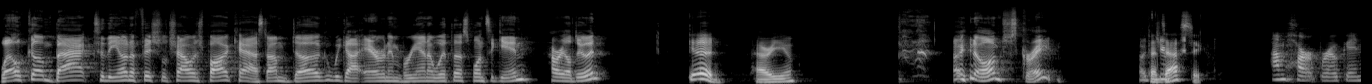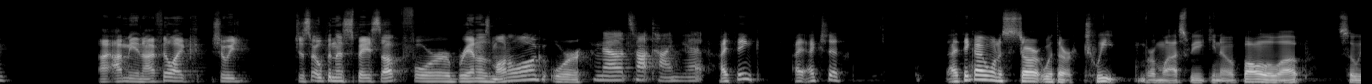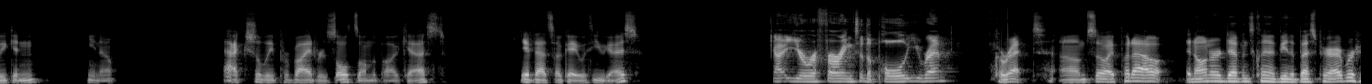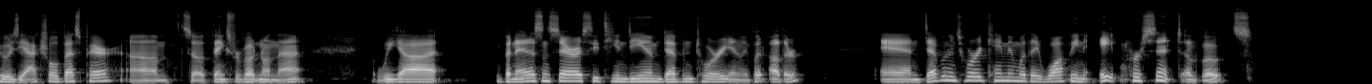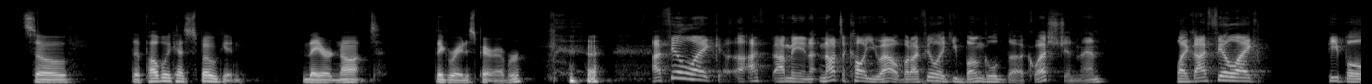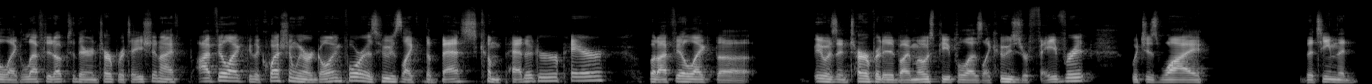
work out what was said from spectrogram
Welcome back to the unofficial challenge podcast. I'm Doug. We got Aren and Briana with us once again. How are y'all doing? Good. How are you? You know, I'm just great. How'd you- Fantastic. I'm heartbroken. I, I mean, I feel like should we just open this space up for Briana's monologue, or No, it's not time yet. I think I actually I think I want to start with our tweet from last week, you know, follow up so we can, you know, actually provide results on the podcast. If that's okay with you guys. uh, you're referring to the poll you ran? Correct. Um, so I put out in honor of Devin's claim of being the best pair ever, who is the actual best pair. Um, so thanks for voting on that. We got Bananas and Sarah, CT and Diem, Devin, Tori, and we put other. And Devin and Tori came in with a whopping 8% of votes. So the public has spoken. They are not the greatest pair ever. I feel like uh, I, I mean, not to call you out, but I feel like you bungled the question, man. Like I feel like people like left it up to their interpretation. I I feel like the question we were going for is who's like the best competitor pair, but I feel like the it was interpreted by most people as like who's your favorite, which is why the team that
